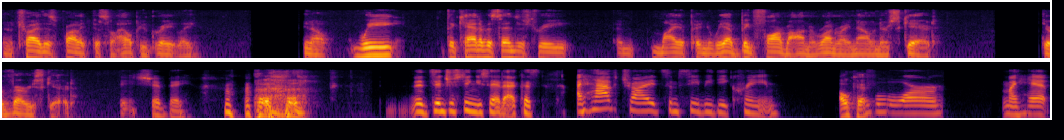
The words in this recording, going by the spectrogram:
You know, try this product. This will help you greatly. You know, we, the cannabis industry, in my opinion, we have big pharma on the run right now, and they're scared. They're very scared. It should be. it's interesting you say that because I have tried some CBD cream okay. for my hip,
